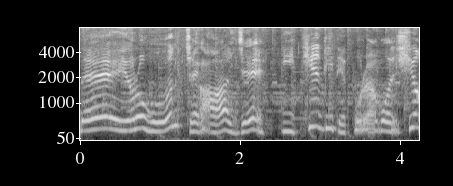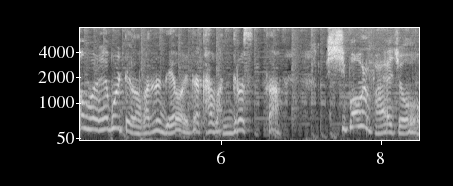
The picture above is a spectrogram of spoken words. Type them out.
네, 여러분. 제가 이제 이 TNT 대포를 한번 시험을 해볼 때가 왔는데요. 일단 다 만들었으니까 시범을 봐야죠.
